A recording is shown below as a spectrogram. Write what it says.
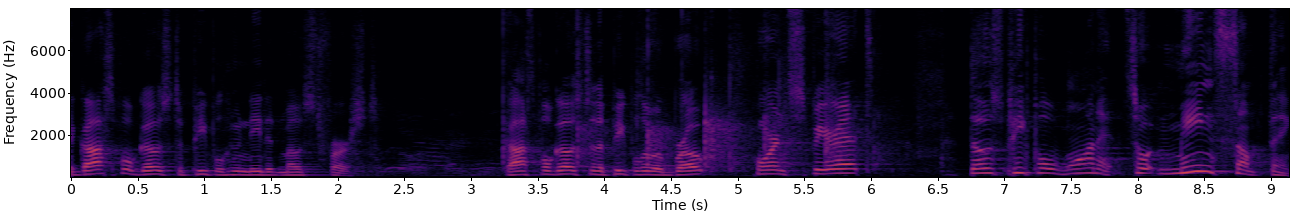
The gospel goes to people who need it most first. Gospel goes to the people who are broke, poor in spirit. Those people want it. So it means something.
